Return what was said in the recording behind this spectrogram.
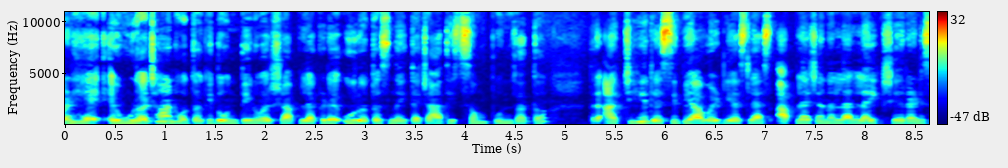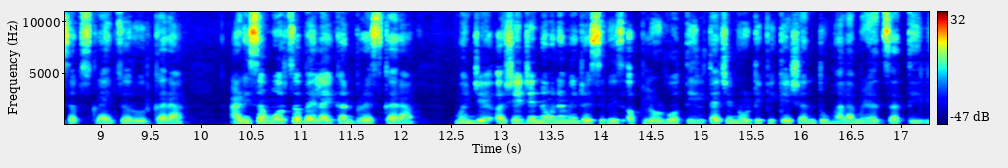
पण हे एवढं छान होतं की दोन तीन वर्ष आपल्याकडे उरतच नाही त्याच्या आधीच संपून जातं. तर आजची ही रेसिपी आवडली असल्यास आपल्या चॅनलला लाईक शेअर आणि सबस्क्राईब जरूर करा. आणि समोरचं बेलायकन प्रेस करा. म्हणजे असे जे नवनवीन रेसिपीज अपलोड होतील त्याचे नोटिफिकेशन तुम्हाला मिळत जातील.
